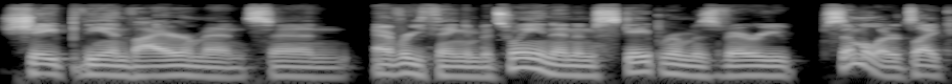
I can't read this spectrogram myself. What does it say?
shape the environment and everything in between. And an escape room is very similar. It's like,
